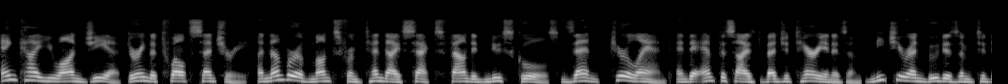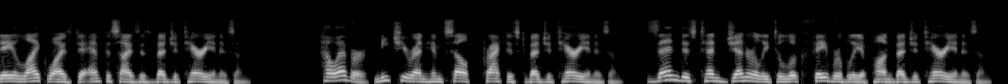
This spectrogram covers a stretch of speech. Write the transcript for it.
Enkai Yuan Jia, during the 12th century, a number of monks from Tendai sects founded new schools Zen, Pure Land, and de-emphasized vegetarianism. Nichiren Buddhism today likewise de-emphasizes vegetarianism. However, Nichiren himself practiced vegetarianism. Zen does tend generally to look favorably upon vegetarianism.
